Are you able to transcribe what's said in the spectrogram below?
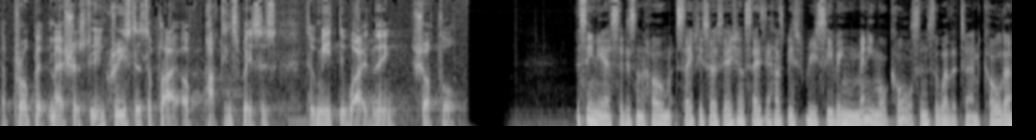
appropriate measures to increase the supply of parking spaces to meet the widening shortfall. The Senior Citizen Home Safety Association says it has been receiving many more calls since the weather turned colder.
